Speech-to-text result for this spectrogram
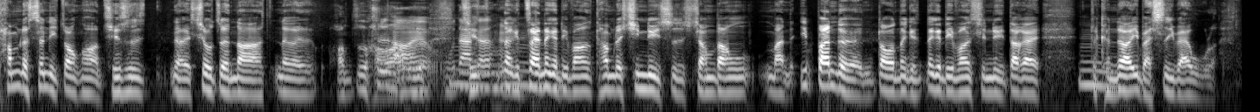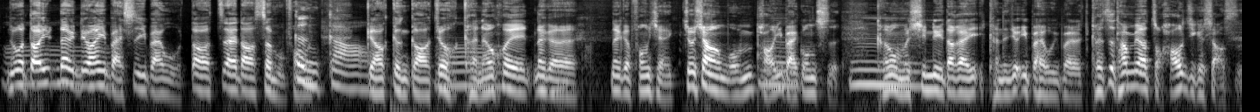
他们的身体状况其实。那个秀珍啊，那个黄志豪啊，其实那个在那个地方，他们的心率是相当慢的。一般的人到那个那个地方，心率大概可能都要一百四、一百五了。如果到那个地方一百四、一百五，到再到圣母峰更高，要更高，就可能会那个。那个风险就像我们跑一百公尺，嗯，可能我们心率大概可能就一百五、一百，可是他们要走好几个小时。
